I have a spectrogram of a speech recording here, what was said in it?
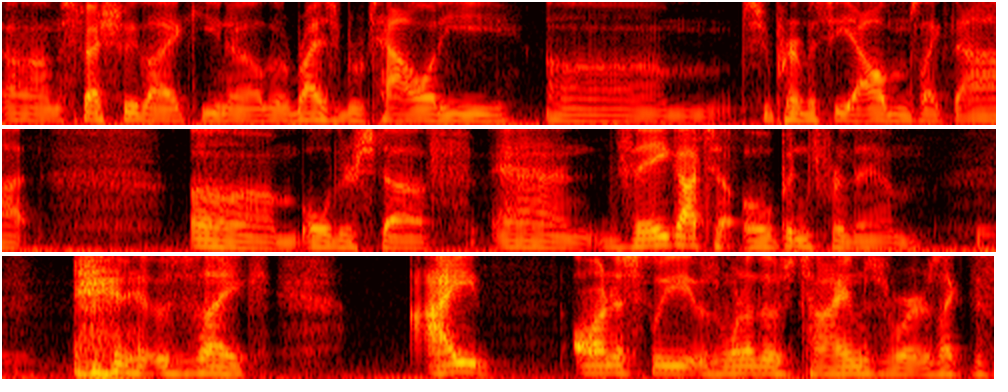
um, especially like you know the Rise of Brutality, um, Supremacy albums like that, um, older stuff, and they got to open for them, and it was like, I honestly, it was one of those times where it was like the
